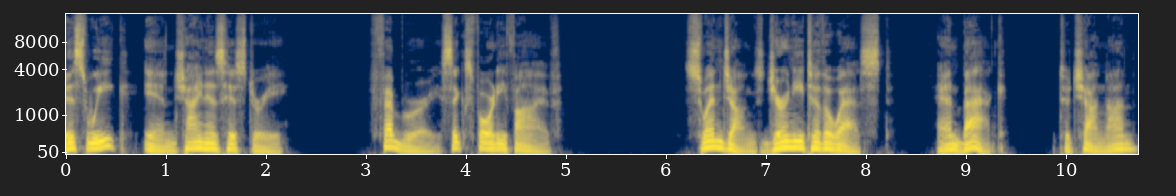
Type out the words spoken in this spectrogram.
This week in China's history, February 645. Xuanzang's journey to the west and back to Chang'an.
